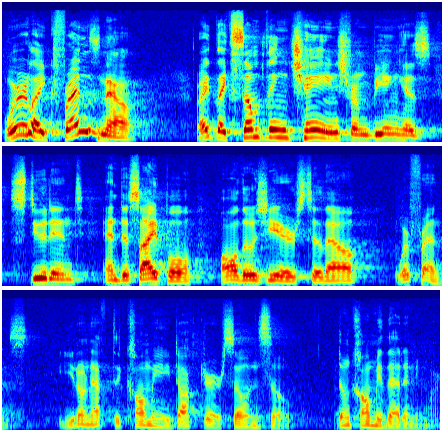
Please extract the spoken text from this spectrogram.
we're like friends now, right? Like, something changed from being his student and disciple all those years to now we're friends. You don't have to call me Dr. So and so. Don't call me that anymore.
